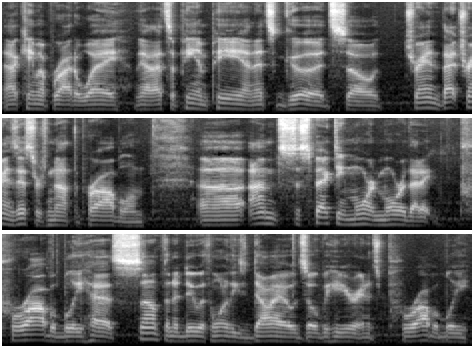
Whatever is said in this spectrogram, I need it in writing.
That came up right away. Yeah, that's a PNP and it's good. So tran that transistor is not the problem. Uh, I'm suspecting more and more that it probably has something to do with one of these diodes over here and it's probably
